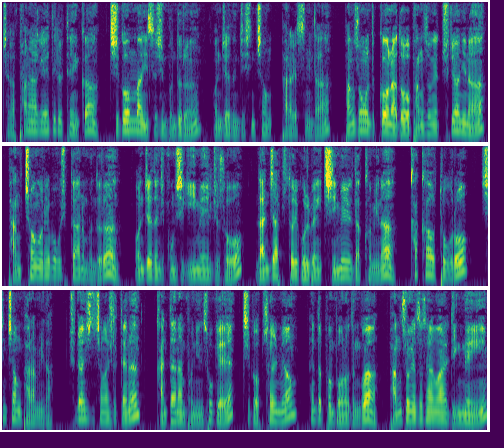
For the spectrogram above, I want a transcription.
제가 편하게 해드릴 테니까 직업만 있으신 분들은 언제든지 신청 바라겠습니다. 방송을 듣고 나도 방송에 출연이나 방청을 해보고 싶다 하는 분들은 언제든지 공식 이메일 주소 난잡스토리 골뱅이 gmail.com이나 카카오톡으로 신청 바랍니다. 출연 신청하실 때는 간단한 본인 소개, 직업 설명, 핸드폰 번호 등과 방송에서 사용할 닉네임,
